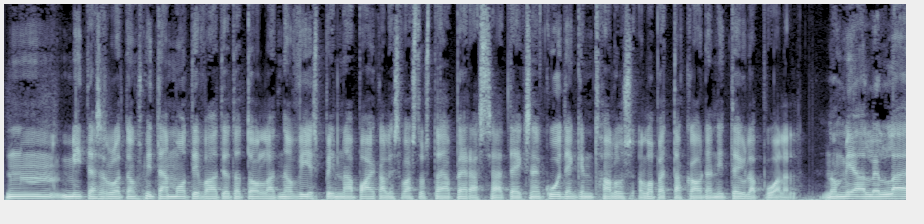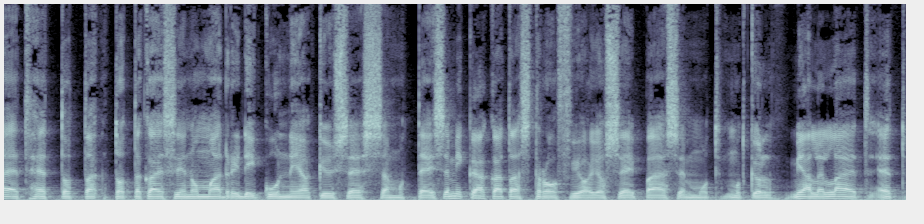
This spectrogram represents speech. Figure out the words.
Mm, mitä sä luulet, onko mitään motivaatiota tuolla, että ne on viisi pinnaa paikallisvastustaja perässä, että eikö ne kuitenkin nyt halus lopettaa kauden niiden yläpuolelle? No mielellä, että et totta, totta kai siinä on Madridin kunnia kyseessä, mutta ei se mikään katastrofi ole, jos ei pääse, mutta mut kyllä mielellä, että et,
